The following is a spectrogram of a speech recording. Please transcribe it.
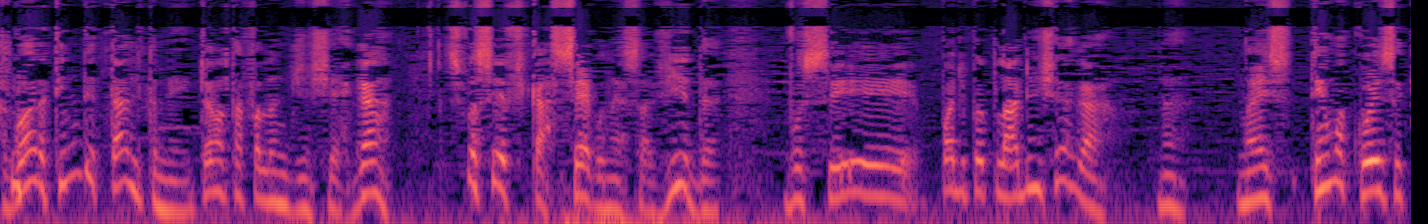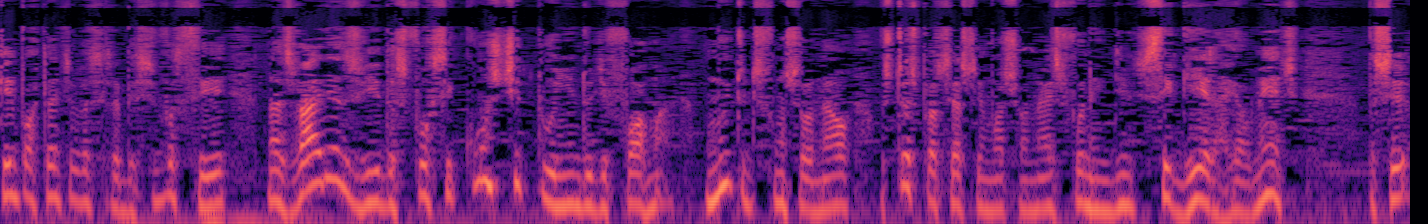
é. agora tem um detalhe também. Então, ela está falando de enxergar. Se você ficar cego nessa vida, você pode ir para o outro lado e enxergar. Né? Mas tem uma coisa que é importante você saber: se você, nas várias vidas, for se constituindo de forma muito disfuncional, os seus processos emocionais forem de cegueira realmente, você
